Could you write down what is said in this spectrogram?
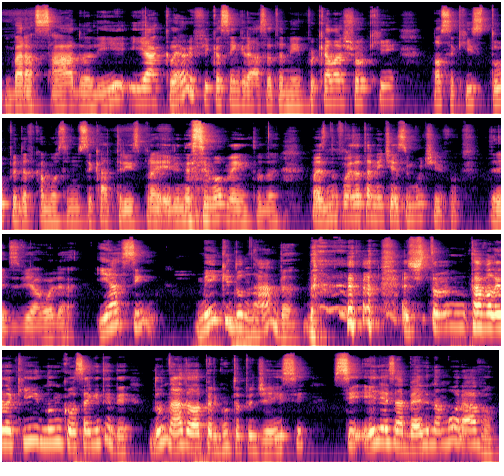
embaraçado ali. E a Clary fica sem graça também, porque ela achou que, nossa, que estúpida ficar mostrando cicatriz pra ele nesse momento, né? Mas não foi exatamente esse o motivo dele desviar o olhar. E assim, meio que do nada, a gente tá- tava lendo aqui e não consegue entender. Do nada ela pergunta pro Jace se ele e a Isabelle namoravam.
